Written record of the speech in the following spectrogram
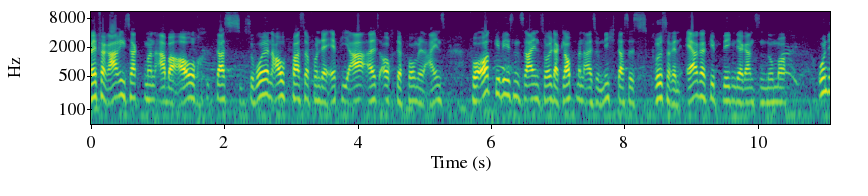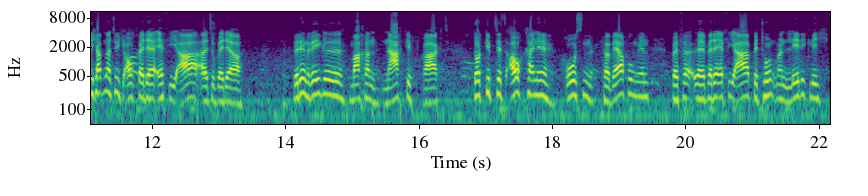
Bei Ferrari sagt man aber auch, dass sowohl ein Aufpasser von der FIA als auch der Formel 1 vor Ort gewesen sein soll. Da glaubt man also nicht, dass es größeren Ärger gibt wegen der ganzen Nummer. Und ich habe natürlich auch bei der FIA, also bei, der, bei den Regelmachern, nachgefragt. Dort gibt es jetzt auch keine großen Verwerfungen. Bei, äh, bei, der FIA betont man lediglich,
